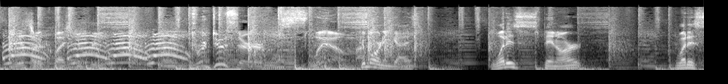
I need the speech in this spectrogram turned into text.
This is a question for you. Producer Slim. Good morning, guys. What is spin art? What is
